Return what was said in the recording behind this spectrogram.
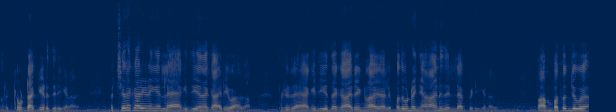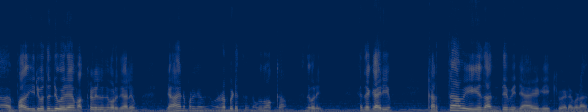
വർക്കൗട്ടാക്കി എടുത്തിരിക്കണത്. ഇപ്പം ചില കാര്യങ്ങൾ ഇങ്ങനെ ലാഗ് ചെയ്യുന്ന കാര്യമാകാം. പക്ഷേ ലാഗ് ചെയ്ത കാര്യങ്ങളായാലും ഇപ്പം അതുകൊണ്ട് ഞാനിതെല്ലാം പിടിക്കണത്. ഇപ്പം അമ്പത്തഞ്ച് ഇരുപത്തഞ്ച് കൊല്ലം മക്കളിൽ എന്ന് പറഞ്ഞാലും ഞാൻ പറഞ്ഞ ഉടമ്പെടുത്ത് നമുക്ക് നോക്കാം എന്ന് പറയും. എന്താ കാര്യം? കർത്താവ് ഏത് അന്ത്യവിനാഴികയ്ക്കും ഇടപെടാൻ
